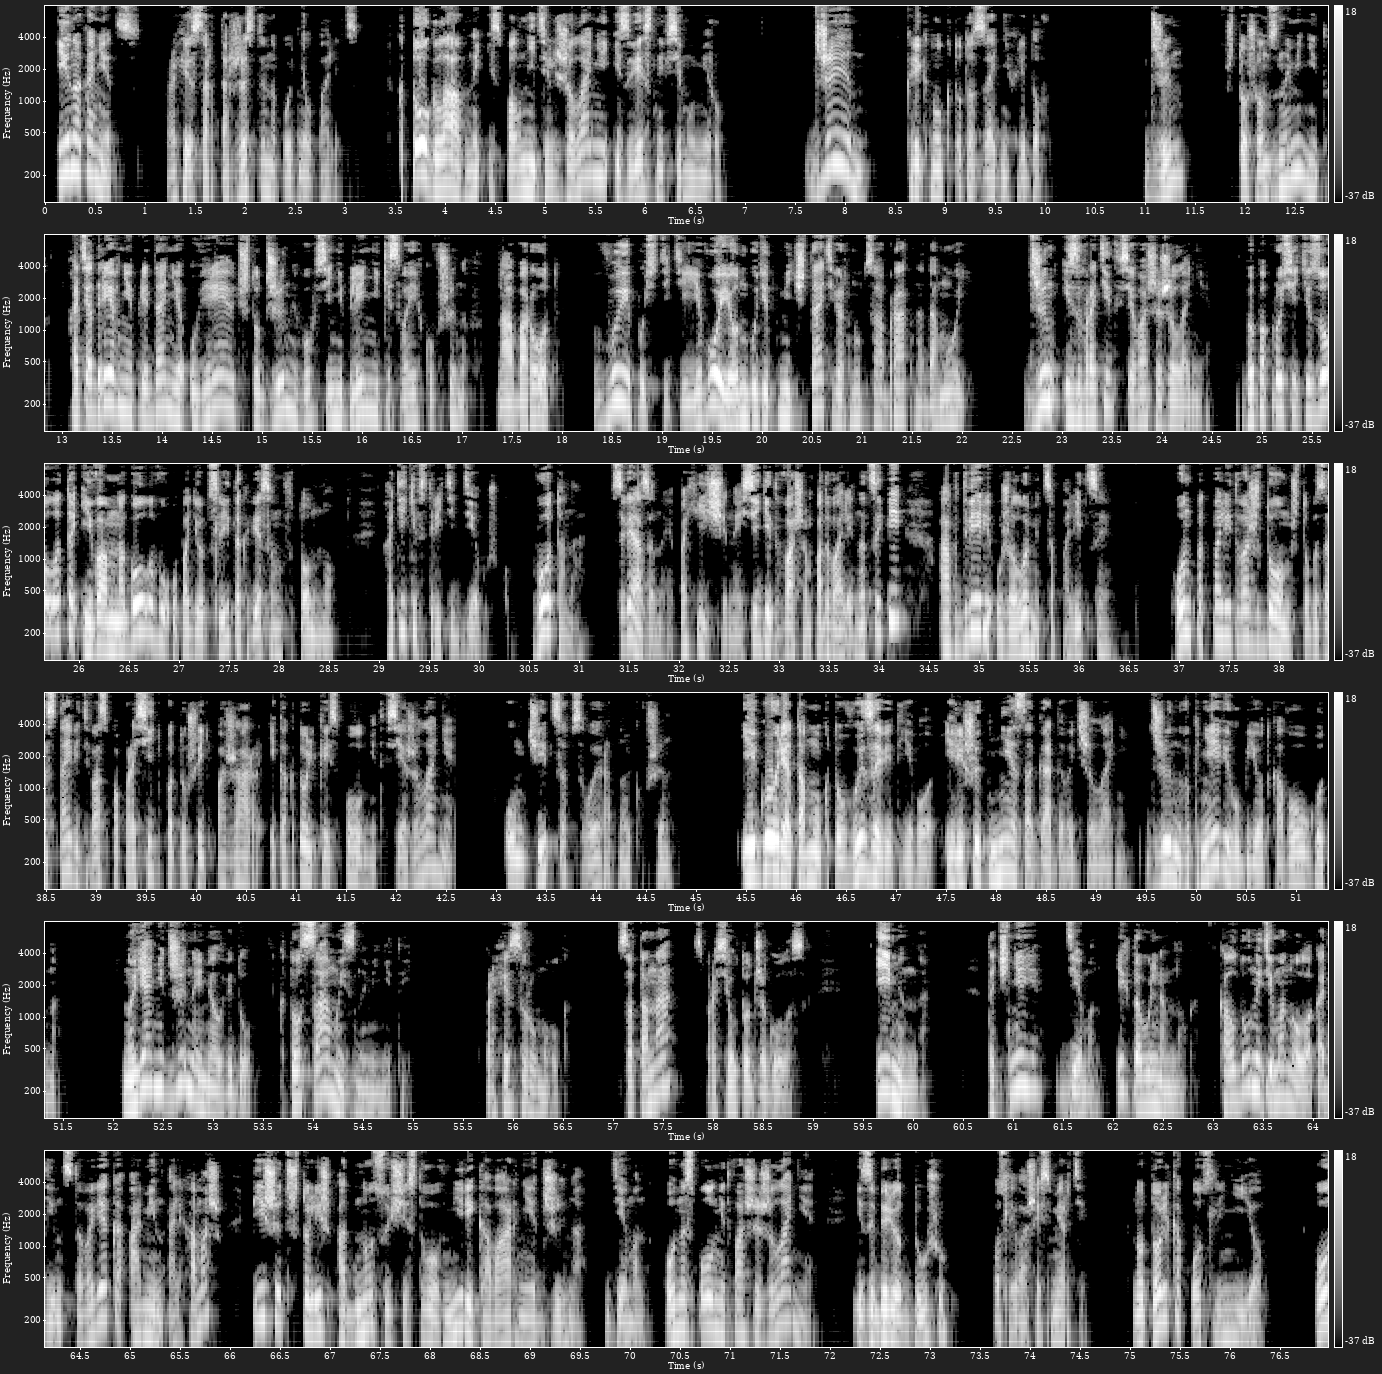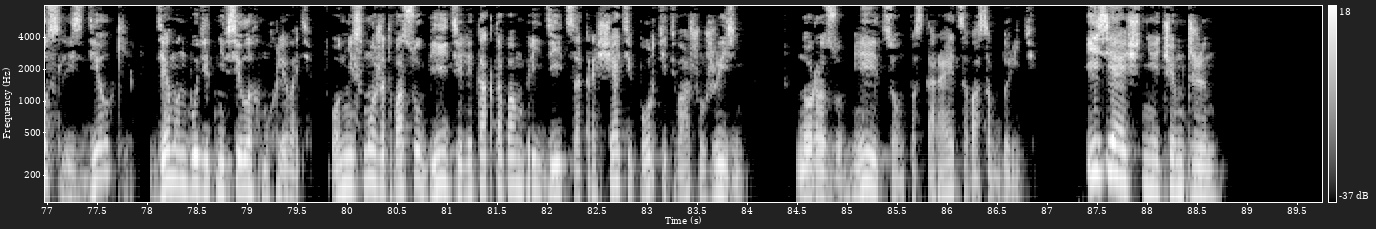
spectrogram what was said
И, наконец, профессор торжественно поднял палец. Кто главный исполнитель желаний, известный всему миру? «Джин!» — крикнул кто-то с задних рядов. «Джин? Что ж, он знаменит. Хотя древние предания уверяют, что джинны вовсе не пленники своих кувшинов. Наоборот, выпустите его, и он будет мечтать вернуться обратно домой. Джин извратит все ваши желания. Вы попросите золото, и вам на голову упадет слиток весом в тонну. Хотите встретить девушку? Вот она, связанная, похищенная, сидит в вашем подвале на цепи, а в двери уже ломится полиция. Он подпалит ваш дом, чтобы заставить вас попросить потушить пожар, и как только исполнит все желания, умчится в свой родной кувшин. И горе тому, кто вызовет его и решит не загадывать желаний. Джин в гневе убьет кого угодно. Но я не Джина имел в виду. Кто самый знаменитый? Профессор умолк. «Сатана?» – спросил тот же голос. «Именно. Точнее, демон. Их довольно много. Колдун и демонолог XI века Амин Аль-Хамаш пишет, что лишь одно существо в мире коварнее джина – демон. Он исполнит ваши желания и заберет душу после вашей смерти. Но только после нее. После сделки демон будет не в силах мухлевать. Он не сможет вас убить или как-то вам вредить, сокращать и портить вашу жизнь. Но, разумеется, он постарается вас обдурить. Изящнее, чем джин.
